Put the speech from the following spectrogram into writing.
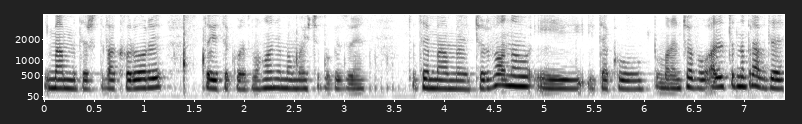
I mamy też dwa kolory. To jest akurat mahonia, mama jeszcze pokazuje. Tutaj mamy czerwoną i, i taką pomarańczową, ale to naprawdę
